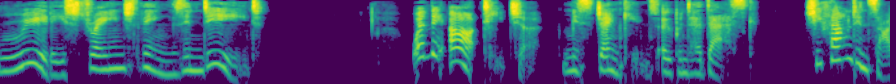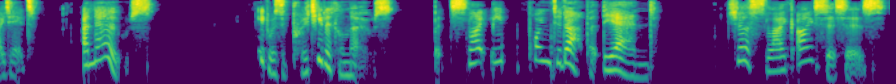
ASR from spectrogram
Really strange things indeed. When the art teacher, Miss Jenkins, opened her desk, she found inside it a nose. It was a pretty little nose, but slightly pointed up at the end, just like Isis's.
